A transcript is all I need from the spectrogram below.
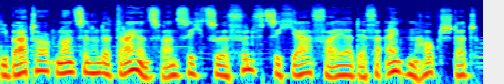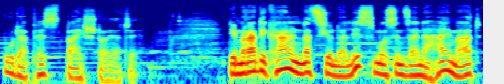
die Bartok 1923 zur 50-Jahr-Feier der vereinten Hauptstadt Budapest beisteuerte. Dem radikalen Nationalismus in seiner Heimat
